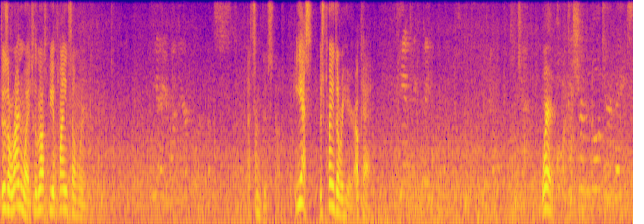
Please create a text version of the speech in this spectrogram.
There's a runway, so there must be a plane somewhere. Oh yeah, you're at the airport. That's. That's some good stuff. Yes, there's planes over here. Okay, You can't take bait. Check. where? Oh my gosh, you're in the military base.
